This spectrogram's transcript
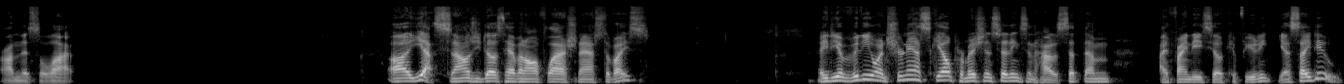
on this a lot. Uh, yes, Synology does have an all flash NAS device. Hey, do have a video on TrueNAS scale permission settings and how to set them? I find ACL confusing. Yes, I do.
